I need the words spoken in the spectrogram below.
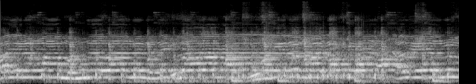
ஆயிரமா மன்னவான நினைவான மடிக்க வேணும்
